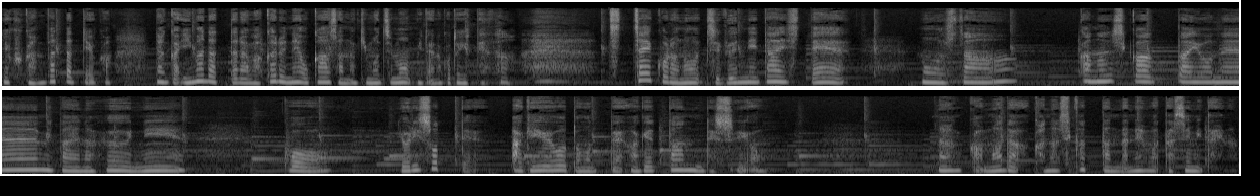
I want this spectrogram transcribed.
よく頑張ったっていうかなんか今だったらわかるねお母さんの気持ちもみたいなこと言ってさちっちゃい頃の自分に対してもうさ悲しかったよねみたいな風にこう寄り添ってあげようと思ってあげたんですよ。なんかまだ悲しかったんだね私みたいな。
